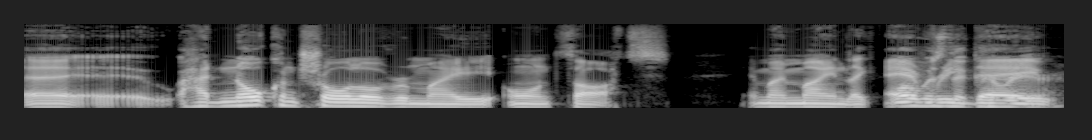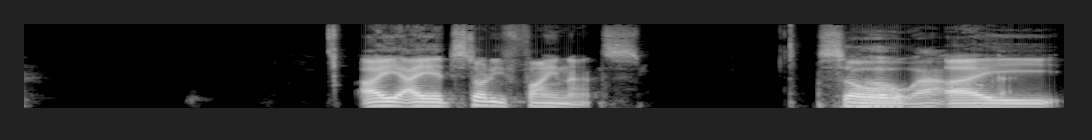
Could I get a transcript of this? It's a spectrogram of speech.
uh, had no control over my own thoughts in my mind like what the day career i i had studied finance so Oh, wow. i Okay.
